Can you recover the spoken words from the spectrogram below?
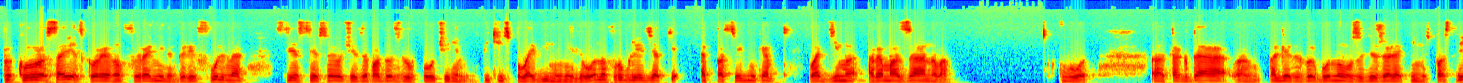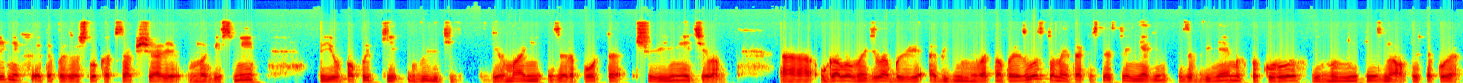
прокурора Советского района Уфы Рамиля Гарифулина следствие, в свою очередь, заподозрило в получении 5,5 миллионов рублей взятки от посредника Вадима Рамазанова. Вот. А тогда э, Олега Горбунова задержали одним из последних. Это произошло, как сообщали многие СМИ, при его попытке вылететь в Германию из аэропорта Шереметьево. А, уголовные дела были объединены в одно производство. На этапе следствия ни один из обвиняемых прокуроров вину не признал. То есть такое,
